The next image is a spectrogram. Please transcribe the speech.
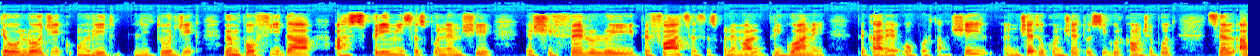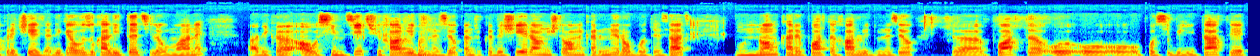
teologic, un ritm liturgic, în pofida asprimii, să spunem, și, și felului pe față, să spunem, al prigoanei pe care o purta. Și încetul cu încetul, sigur că au început să-l aprecieze. Adică au văzut calitățile umane Adică au simțit și Harul lui Dumnezeu, pentru că deși erau niște oameni care nu erau botezați, un om care poartă Harul lui Dumnezeu uh, poartă o, o, o posibilitate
